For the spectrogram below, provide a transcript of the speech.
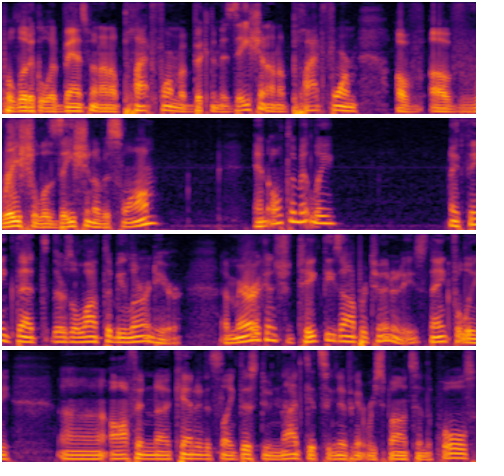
political advancement on a platform of victimization, on a platform of, of racialization of Islam. And ultimately, I think that there's a lot to be learned here. Americans should take these opportunities. Thankfully, uh, often uh, candidates like this do not get significant response in the polls.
